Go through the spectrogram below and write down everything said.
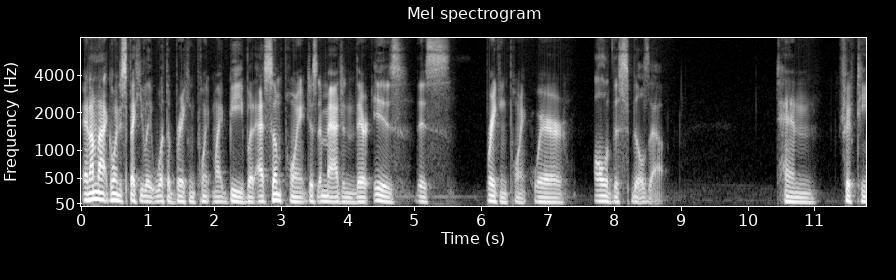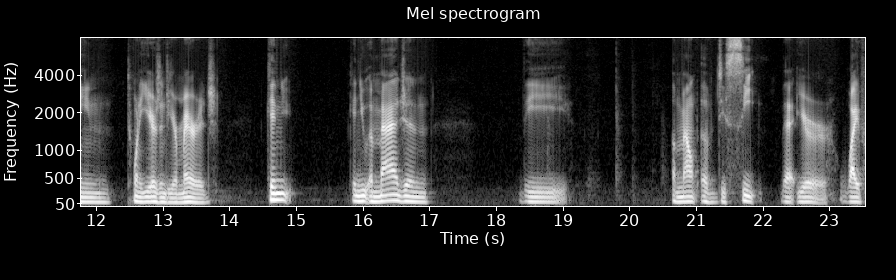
And I'm not going to speculate what the breaking point might be, but at some point, just imagine there is this breaking point where all of this spills out 10, 15, 20 years into your marriage. Can you can you imagine the amount of deceit that your wife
